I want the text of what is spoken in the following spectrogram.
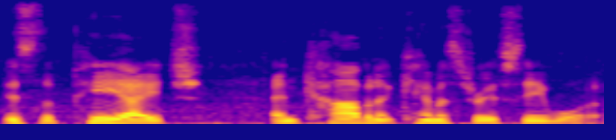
is the pH and carbonate chemistry of seawater.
